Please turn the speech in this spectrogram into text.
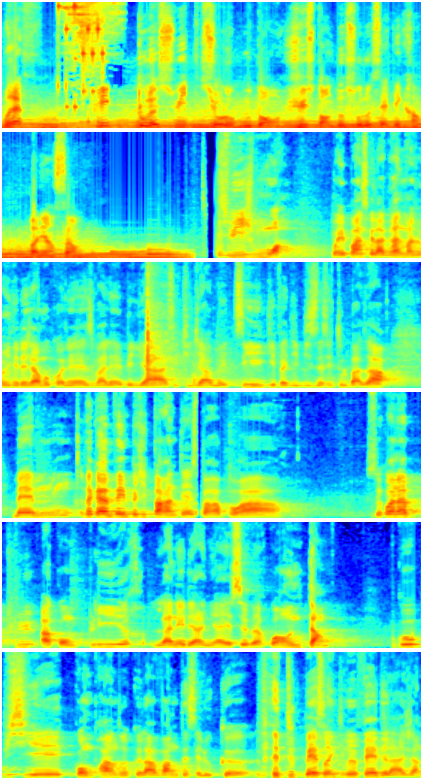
Bref, clique tout de suite sur le bouton juste en dessous de cet écran. On est ensemble. Suis-je moi? Je pense que la grande majorité des gens me connaissent, Valère Bélias, étudiant en médecine, qui fait du business et tout le bazar. Mais hum, je vais quand même faire une petite parenthèse par rapport à ce qu'on a pu accomplir l'année dernière et ce vers quoi on tend, pour que vous puissiez comprendre que la vente, c'est le cœur. toute personne qui veut faire de l'argent,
